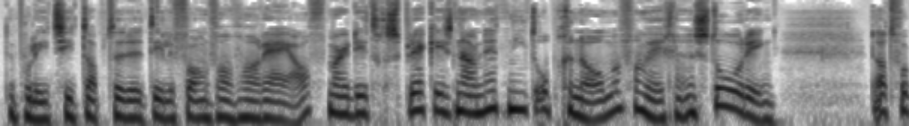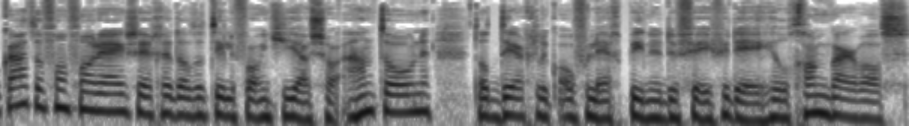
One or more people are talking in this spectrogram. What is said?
De politie tapte de telefoon van Van Rij af, maar dit gesprek is nou net niet opgenomen vanwege een storing. De advocaten van Van Rij zeggen dat het telefoontje juist zou aantonen dat dergelijk overleg binnen de VVD heel gangbaar was.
